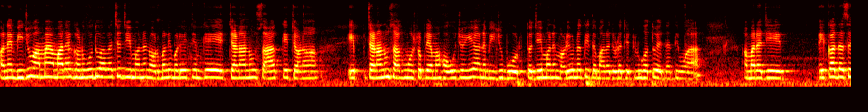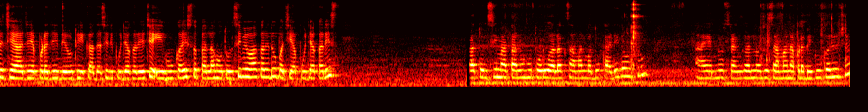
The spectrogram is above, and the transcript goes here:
અને બીજું આમાં અમારે ઘણું બધું આવે છે, જે મને નોર્મલી મળ્યું જેમ કે ચણાનું શાક કે ચણા એ ચણાનું શાક મોસ્ટ ઓફ એમાં હોવું જોઈએ અને બીજું બોર. તો જે મને મળ્યું નથી તમારા જોડે જેટલું હતું એનાથી હું આ અમારા જે એકાદશી છે, આજે આપણે જે દેવઠી એકાદશીની પૂજા કરીએ છીએ, એ હું કરીશ. તો પહેલાં હું તુલસી વિવાહ કરી દઉં, પછી આ પૂજા કરીશ. આ તુલસી માતાનું હું થોડું અલગ સામાન બધું કાઢી દઉં છું. આ એમનું શ્રંગારનો જે સામાન આપણે ભેગું કર્યું છે,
